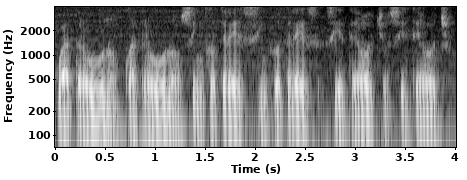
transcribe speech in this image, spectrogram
414153537878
